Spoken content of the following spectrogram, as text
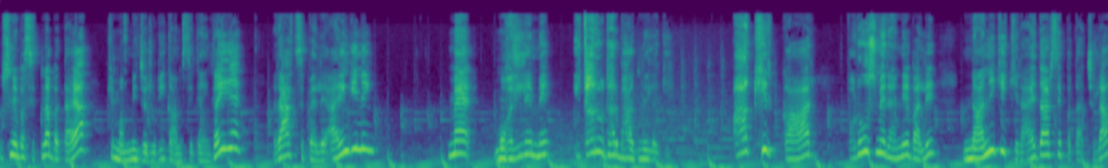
उसने बस इतना बताया कि मम्मी ज़रूरी काम से कहीं गई है। रात से पहले आएँगी नहीं। मैं मोहल्ले में इधर उधर भागने लगी। आखिरकार पड़ोस में रहने वाले नानी के किराएदार से पता चला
